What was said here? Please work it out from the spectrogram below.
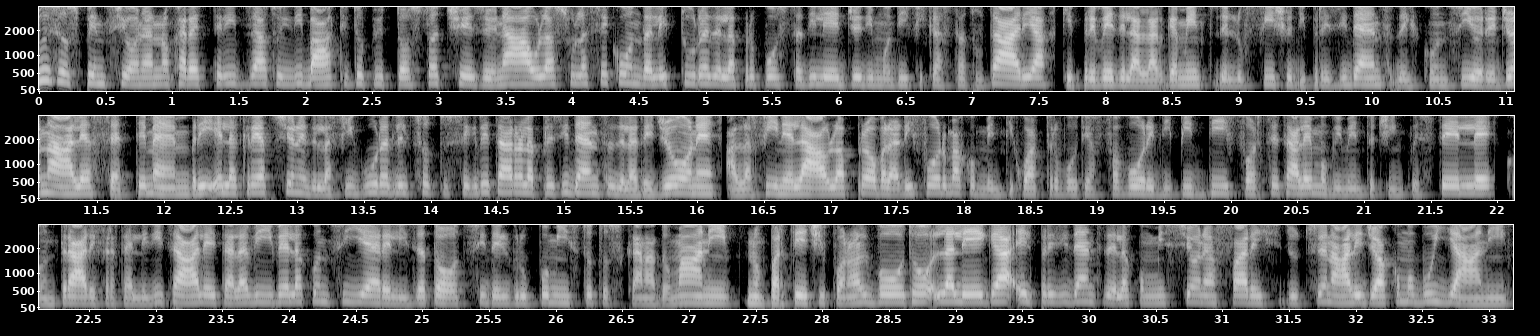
Due sospensioni hanno caratterizzato il dibattito piuttosto acceso in aula sulla seconda lettura della proposta di legge di modifica statutaria che prevede l'allargamento dell'ufficio di presidenza del Consiglio regionale a sette membri e la creazione della figura del sottosegretario alla presidenza della regione. Alla fine l'aula approva la riforma con 24 voti a favore di PD, Forza Italia e Movimento 5 Stelle, contrari Fratelli d'Italia, Italia Viva e la consigliera Elisa Tozzi del gruppo misto Toscana Domani. Non partecipano al voto la Lega e il presidente presidente della Commissione Affari Istituzionali Giacomo Bugliani.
